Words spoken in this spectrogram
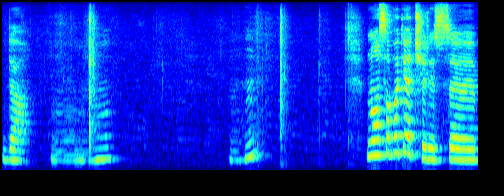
Да. Угу. Угу. Ну, освободять через е,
